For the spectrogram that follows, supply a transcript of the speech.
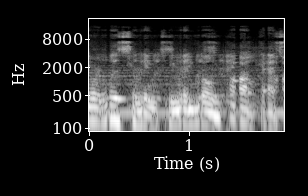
You're listening to Mendel Podcast.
